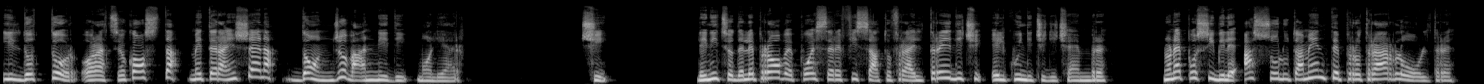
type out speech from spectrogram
il dottor Orazio Costa metterà in scena Don Giovanni di Molière. C. L'inizio delle prove può essere fissato fra il 13 e il 15 dicembre non è possibile assolutamente protrarlo oltre.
